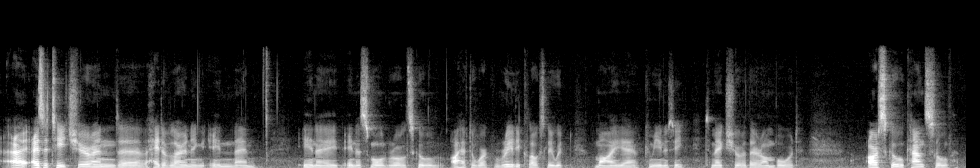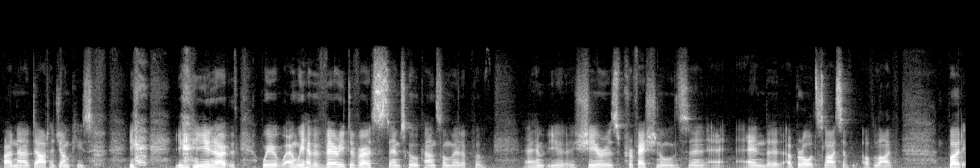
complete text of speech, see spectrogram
As a teacher and uh, head of learning in um, in a in a small rural school I have to work really closely with my uh, community to make sure they're on board. Our school council are now data junkies. you, know, we and we have a very diverse um, school council made up of um, you know, shearers, professionals, uh, and a, a, broad slice of, of life. But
